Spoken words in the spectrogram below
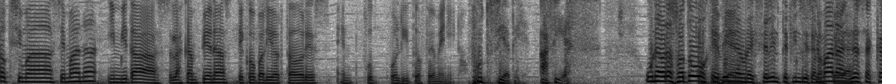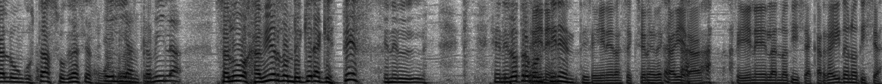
Próxima semana, invitadas las campeonas de Copa Libertadores en futbolito femenino. Fut 7, así es. Un abrazo a todos, Que tengan bien. un excelente fin de Se semana. queda. Gracias, Carlos, un gustazo. Gracias, Elian. Camila. Saludos a Javier, donde quiera que estés, en el, en el otro Se viene- continente. se vienen las secciones de Javier, ¿ah? se vienen las noticias, cargadito de noticias.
